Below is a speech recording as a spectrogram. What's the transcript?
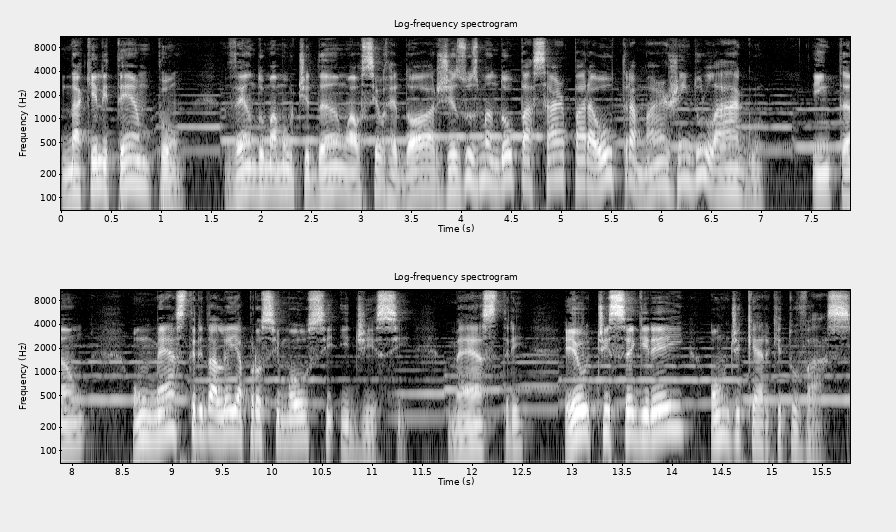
Naquele tempo, vendo uma multidão ao seu redor, Jesus mandou passar para outra margem do lago. Então, um mestre da lei aproximou-se e disse: Mestre, eu te seguirei onde quer que tu vás.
